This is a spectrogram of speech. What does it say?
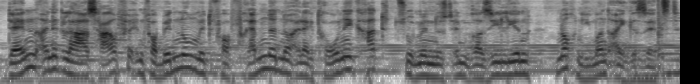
Denn eine Glasharfe in Verbindung mit verfremdender Elektronik hat, zumindest in Brasilien, noch niemand eingesetzt.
